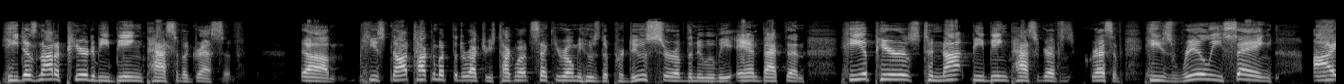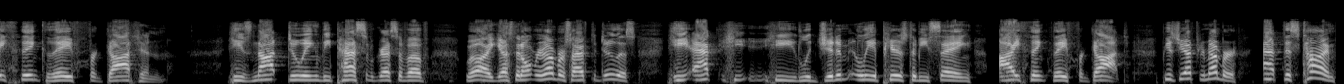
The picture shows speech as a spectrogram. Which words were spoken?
he does not appear to be being passive aggressive. Um, he's not talking about the director. He's talking about Seki Hiromi, who's the producer of the new movie, and back then he appears to not be being passive aggressive. He's really saying, "I think they've forgotten." He's not doing the passive aggressive of, "Well, I guess they don't remember, so I have to do this." He act he he legitimately appears to be saying, "I think they forgot," because you have to remember at this time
